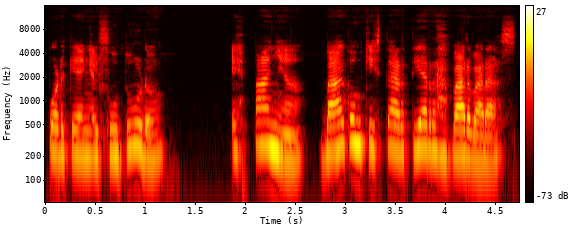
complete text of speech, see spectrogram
porque en el futuro España va a conquistar tierras bárbaras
